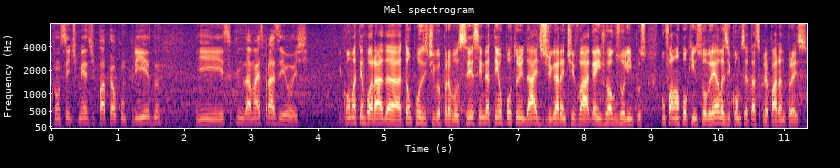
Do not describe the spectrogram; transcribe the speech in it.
com o sentimento de papel cumprido. E isso que me dá mais prazer hoje. E com uma temporada tão positiva para você, você ainda tem oportunidades de garantir vaga em Jogos Olímpicos. Vamos falar um pouquinho sobre elas e como você está se preparando para isso?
